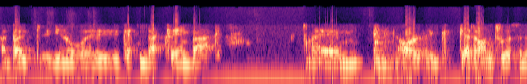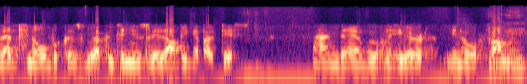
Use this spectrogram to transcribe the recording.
about you know uh, getting that claim back. Um, or get on to us and let us know because we're continuously lobbying about this and uh, we want to hear, you know, from okay.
